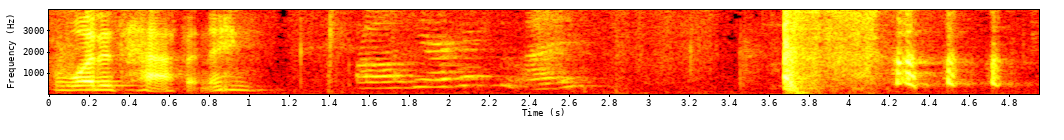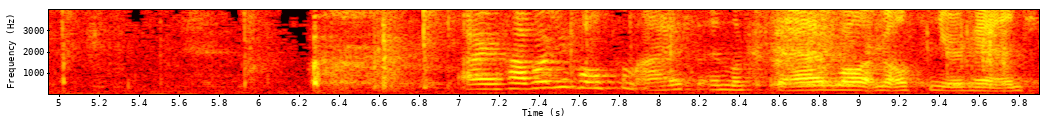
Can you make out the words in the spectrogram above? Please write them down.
what is happening? Uh, here, I have some ice. Alright, how about you hold some ice and look sad while it melts in your hand?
